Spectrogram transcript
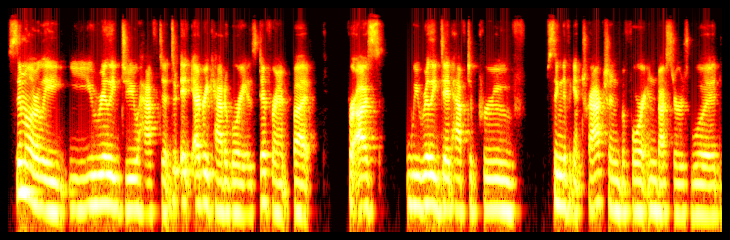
similarly you really do have to it, every category is different but for us we really did have to prove significant traction before investors would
